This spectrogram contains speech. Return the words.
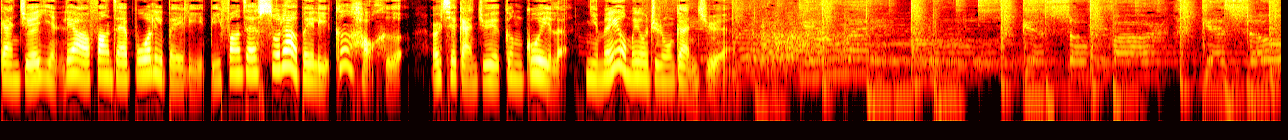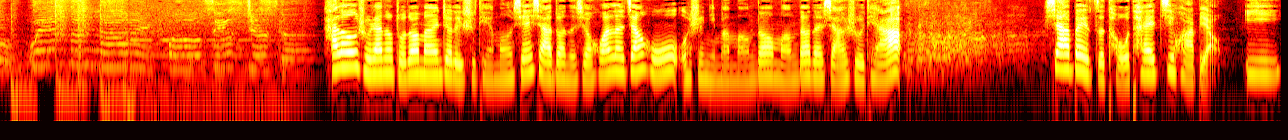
感觉饮料放在玻璃杯里比放在塑料杯里更好喝，而且感觉也更贵了。你们有没有这种感觉？Hello，蜀山的土豆们，这里是甜萌仙侠段子秀《欢乐江湖》，我是你们萌豆萌豆的小薯条。下辈子投胎计划表：一、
